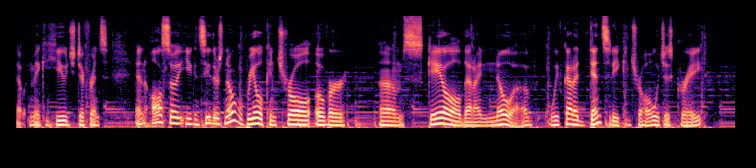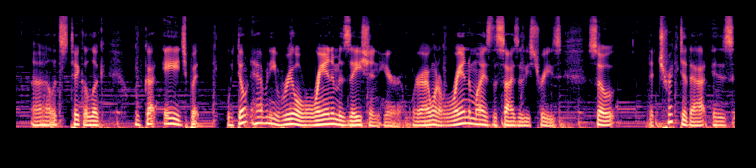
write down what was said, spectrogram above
That would make a huge difference. And also, you can see there's no real control over um, scale that I know of. We've got a density control, which is great. Uh, let's take a look. We've got age, but we don't have any real randomization here where I want to randomize the size of these trees. So the trick to that is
